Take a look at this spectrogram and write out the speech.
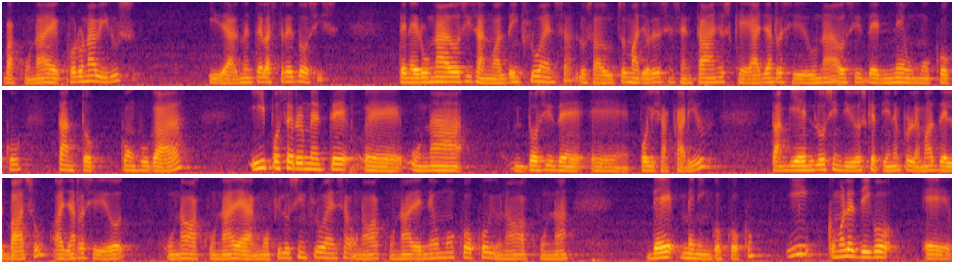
vacuna de coronavirus, idealmente las tres dosis, tener una dosis anual de influenza, los adultos mayores de 60 años que hayan recibido una dosis de neumococo tanto conjugada y posteriormente eh, una dosis de eh, polisacáridos. También los individuos que tienen problemas del vaso hayan recibido una vacuna de Haemophilus influenza, una vacuna de neumococo y una vacuna de meningococo. Y como les digo, eh,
